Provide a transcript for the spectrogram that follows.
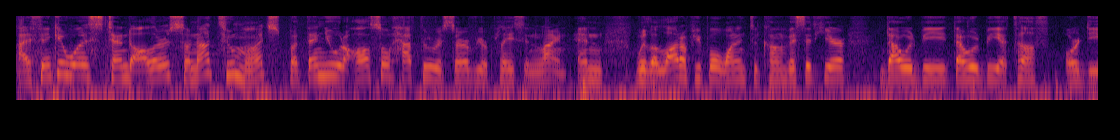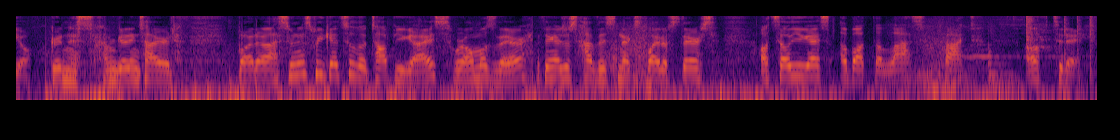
I think it was $10 so not too much, but then you would also have to reserve your place in line. And with a lot of people wanting to come visit here, that would be that would be a tough ordeal. Goodness, I'm getting tired. But uh, as soon as we get to the top, you guys, we're almost there. I think I just have this next flight of stairs. I'll tell you guys about the last fact of today.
